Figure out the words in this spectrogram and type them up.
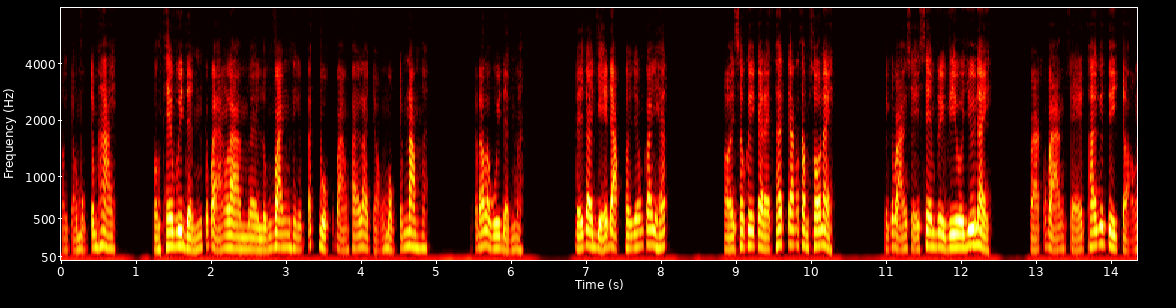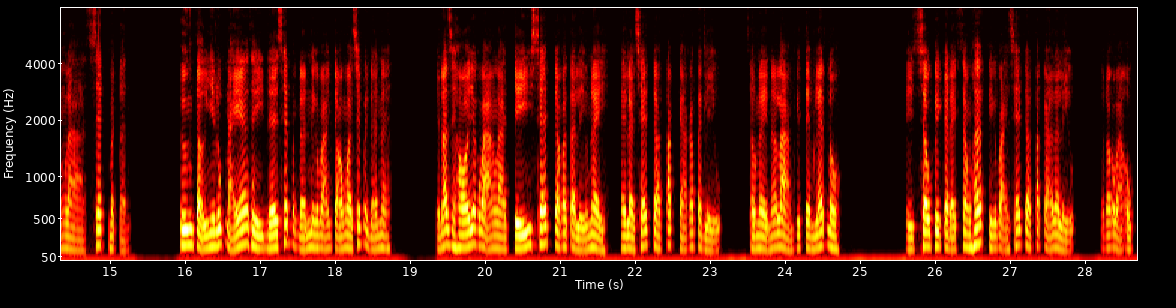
bạn chọn 1.2 còn theo quy định các bạn làm về luận văn thì bắt buộc các bạn phải là chọn 1.5 thôi. Cái đó là quy định mà. Để cho dễ đọc thôi chứ không có gì hết. Rồi sau khi cài đặt hết các thông số này thì các bạn sẽ xem review ở dưới này và các bạn sẽ thấy cái tùy chọn là set mặc định tương tự như lúc nãy thì để set mặc định thì các bạn chọn vào set mặc định này. Thì nó sẽ hỏi cho các bạn là chỉ set cho cái tài liệu này hay là set cho tất cả các tài liệu. Sau này nó làm cái template luôn. Thì sau khi cài đặt xong hết thì các bạn set cho tất cả tài liệu. Sau đó các bạn ok.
